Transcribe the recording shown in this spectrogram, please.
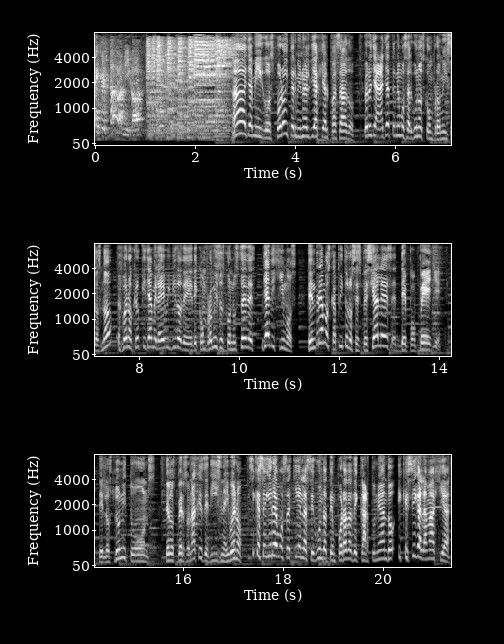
Eso es todo, eso es todo, eso es todo, amigos. Ay amigos, por hoy terminó el viaje al pasado, pero ya, ya tenemos algunos compromisos, ¿no? Bueno, creo que ya me la he vivido de, de compromisos con ustedes. Ya dijimos, tendremos capítulos especiales de Popeye, de los Looney Tunes, de los personajes de Disney. Bueno, sí que seguiremos aquí en la segunda temporada de Cartuneando y que siga la magia.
